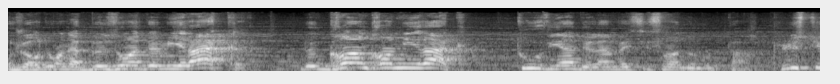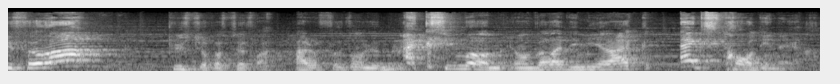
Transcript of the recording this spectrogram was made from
Aujourd'hui, on a besoin de miracles, de grands, grands miracles. Tout vient de l'investissement de notre part. Plus tu feras, plus tu recevras. Alors faisons le maximum et on verra des miracles extraordinaires.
